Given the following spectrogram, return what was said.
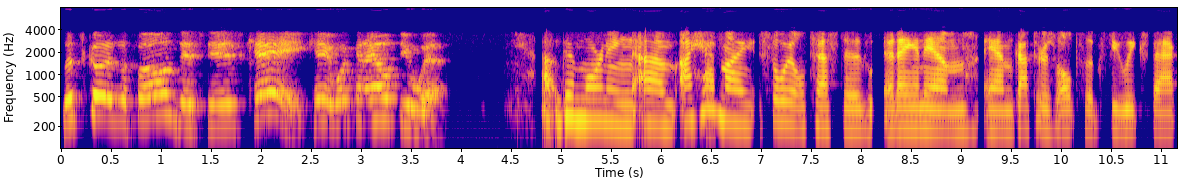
let's go to the phone. This is Kay. Kay, what can I help you with? Uh, good morning. Um, I had my soil tested at A and M and got the results a few weeks back,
